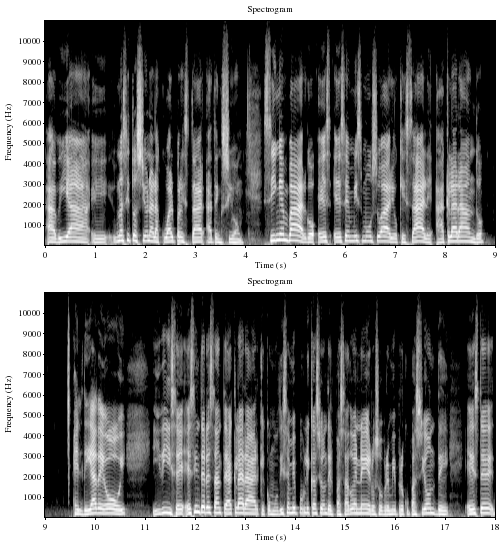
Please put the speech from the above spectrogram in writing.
había eh, una situación a la cual prestar atención. Sin embargo, es ese mismo usuario que sale aclarando el día de hoy y dice, es interesante aclarar que como dice mi publicación del pasado enero sobre mi preocupación de este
